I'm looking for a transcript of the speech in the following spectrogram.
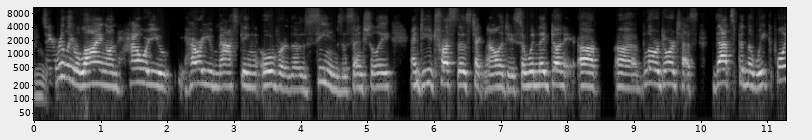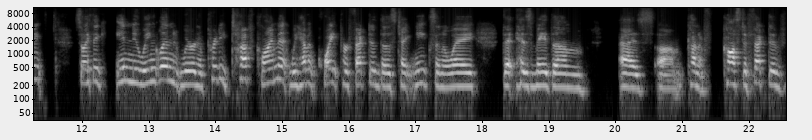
Mm. So you're really relying on how are you how are you masking over those seams essentially, and do you trust those technologies? So when they've done uh, uh, blower door tests, that's been the weak point. So I think in New England, we're in a pretty tough climate. We haven't quite perfected those techniques in a way that has made them as um, kind of cost effective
